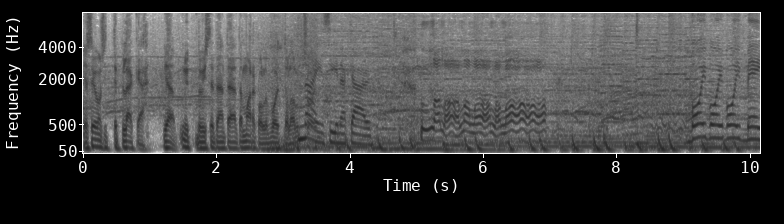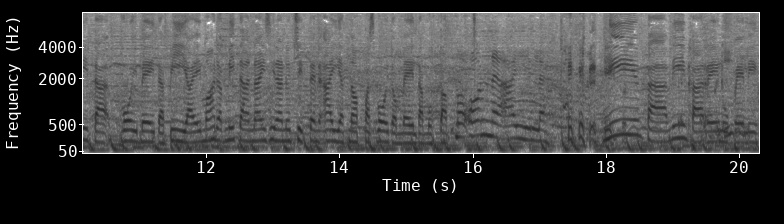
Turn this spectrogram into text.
ja se on sitten pläkä. Ja nyt me pistetään täältä Markolle voittolaulut Näin siinä käy. La la la la la la. Voi voi voi meitä, voi meitä, Pia. Ei mahda mitään. Näin siinä nyt sitten äijät nappas voiton meiltä, mutta No onne äijille. niinpä, niinpä reilu peli.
